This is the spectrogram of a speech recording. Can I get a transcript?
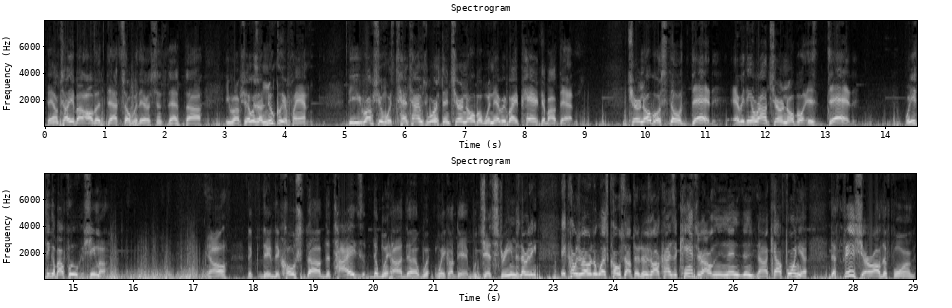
They don't tell you about all the deaths over there since that uh, eruption. It was a nuclear plant. The eruption was 10 times worse than Chernobyl when everybody panicked about that. Chernobyl is still dead. Everything around Chernobyl is dead. What do you think about Fukushima? You know, the the, the coast, uh, the tides, the uh, the what you call it, the jet streams and everything. It comes right over the west coast out there. There's all kinds of cancer out in, in, in uh, California. The fish are all deformed,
